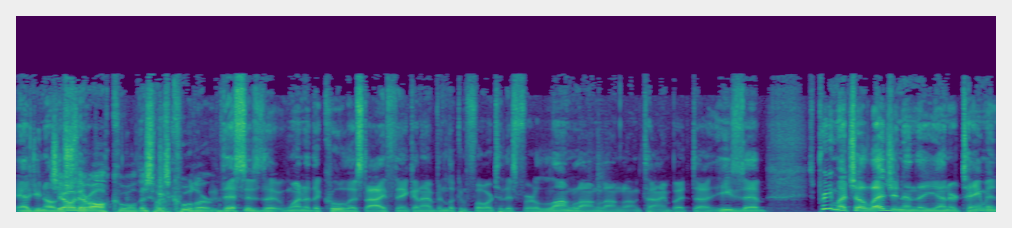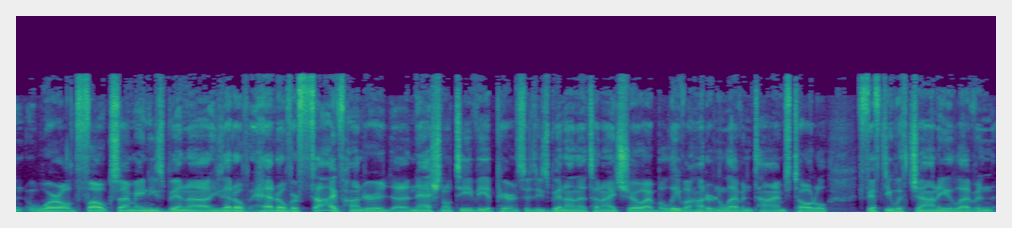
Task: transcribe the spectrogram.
as you know, Joe, they're all cool. This one's cooler. This is the one of the coolest, I think, and I've been looking forward to this for a long, long, long, long time. But uh, he's uh, he's pretty much a legend in the entertainment world, folks. I mean, he's been uh, he's had over, had over 500 uh, national TV appearances. He's been on the Tonight Show, I believe, 111 times total. 50 with Johnny, 11,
